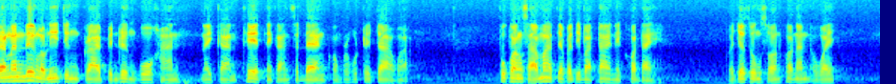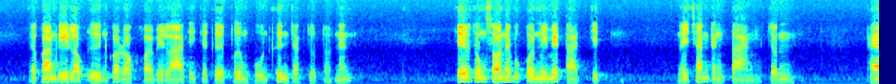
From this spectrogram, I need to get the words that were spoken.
ดังนั้นเรื่องเหล่านี้จึงกลายเป็นเรื่องโบหารในการเทศในการแสดงของพระพุทธเจ้าว่า ผู้ฟังสามารถจะปฏิบัติได้ในข้อใด ก็จะทรงสอนข้อนั้นเอาไว้ แต่ความดีเหล่าอื่นก็รอคอยเวลาที่จะเกิดเพิ่มพูนขึ้นจากจุดตอนนั้นจะทรงสอนให้บุคคลมีเมตตาจิตในชั้นต่าง ๆ จนแผ่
